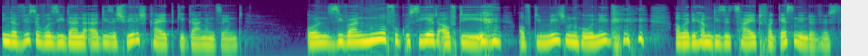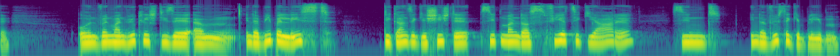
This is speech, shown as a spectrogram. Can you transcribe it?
in der Wüste, wo sie dann äh, diese Schwierigkeit gegangen sind. Und sie waren nur fokussiert auf die, auf die Milch und Honig, aber die haben diese Zeit vergessen in der Wüste. Und wenn man wirklich diese ähm, in der Bibel liest, die ganze Geschichte, sieht man, dass 40 Jahre sind in der Wüste geblieben.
